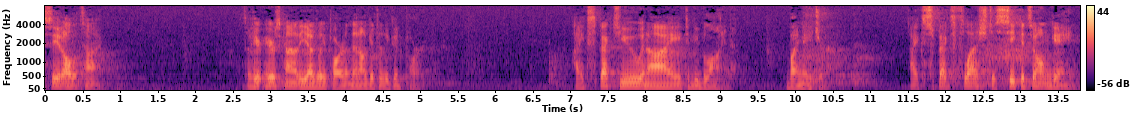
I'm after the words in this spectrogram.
see it all the time. So here, here's kind of the ugly part, and then I'll get to the good part. I expect you and I to be blind by nature. I expect flesh to seek its own gain.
